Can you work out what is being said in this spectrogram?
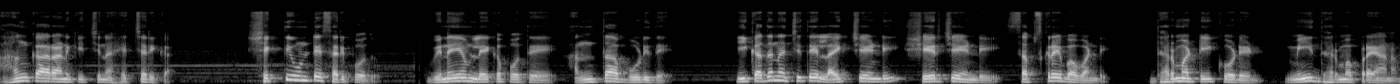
అహంకారానికి ఇచ్చిన హెచ్చరిక. శక్తి ఉంటే సరిపోదు వినయం లేకపోతే అంతా బూడిదే. ఈ కథ నచ్చితే లైక్ చేయండి షేర్ చేయండి సబ్స్క్రైబ్ అవ్వండి. ధర్మ టీ కోడెడ్ మీ ధర్మ ప్రయాణం.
